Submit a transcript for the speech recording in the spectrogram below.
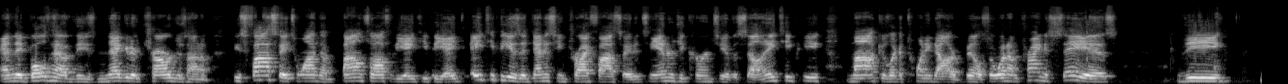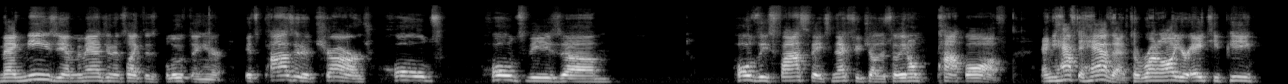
and they both have these negative charges on them. These phosphates want to bounce off of the ATP. ATP is adenosine triphosphate. It's the energy currency of the cell. An ATP molecule is like a $20 bill. So what I'm trying to say is the Magnesium, imagine it's like this blue thing here. Its positive charge holds holds these um, holds these phosphates next to each other so they don't pop off. And you have to have that to run all your ATP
